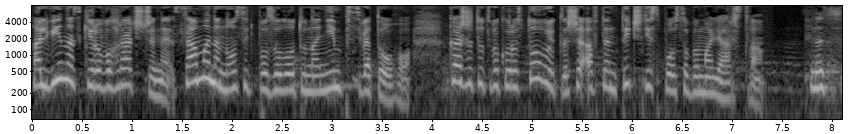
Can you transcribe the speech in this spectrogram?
Альвіна з Кіровоградщини саме наносить позолоту на німб святого. Каже, тут використовують лише автентичні способи малярства. У нас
